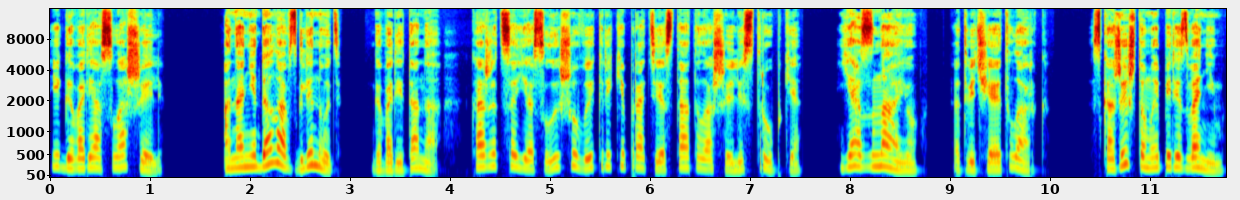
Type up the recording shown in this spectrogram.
и говоря с Лошель. «Она не дала взглянуть», — говорит она. «Кажется, я слышу выкрики протеста от Лошели с трубки». «Я знаю», — отвечает Ларк. «Скажи, что мы перезвоним»,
